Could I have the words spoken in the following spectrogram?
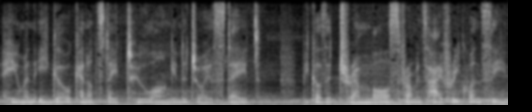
A human ego cannot stay too long in the joyous state because it trembles from its high frequency.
